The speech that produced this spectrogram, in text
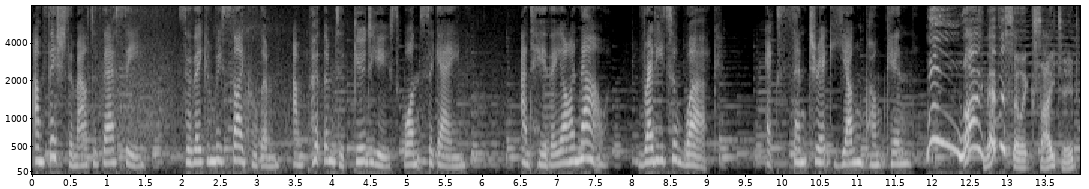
and fish them out of their sea so they can recycle them and put them to good use once again. And here they are now, ready to work. Eccentric young pumpkin, Woo! I'm ever so excited.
